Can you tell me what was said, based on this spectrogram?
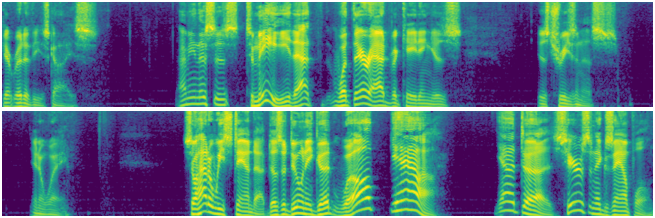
get rid of these guys. I mean, this is to me that what they're advocating is is treasonous in a way. So how do we stand up? Does it do any good? Well, yeah. Yeah, it does. Here's an example.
